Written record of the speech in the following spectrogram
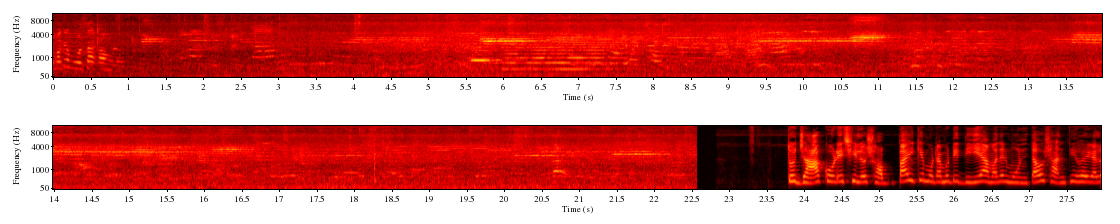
আমাকে মশা কামড়া যা করেছিল সবাইকে মোটামুটি দিয়ে আমাদের মনটাও শান্তি হয়ে গেল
